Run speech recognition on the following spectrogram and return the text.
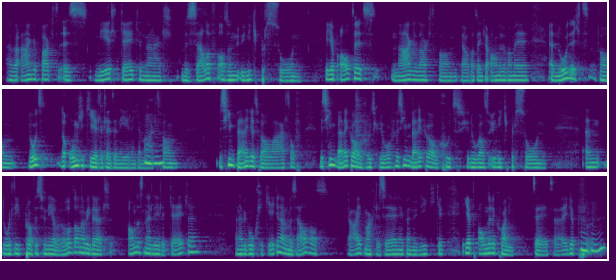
hebben aangepakt, is meer kijken naar mezelf als een uniek persoon. Ik heb altijd nagedacht van, ja, wat denken anderen van mij? En nooit echt van, nooit de omgekeerde redenering gemaakt mhm. van, misschien ben ik het wel waard, of misschien ben ik wel goed genoeg, of misschien ben ik wel goed genoeg als uniek persoon. En door die professionele hulp dan heb ik daar anders naar leren kijken. En heb ik ook gekeken naar mezelf als, ja, ik mag er zijn, ik ben uniek, ik heb, ik heb andere kwaliteiten. Ik heb, mm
